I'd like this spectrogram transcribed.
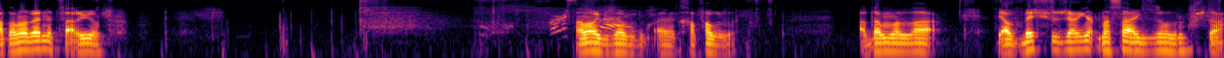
Adama ben de tarıyorum. First Ama güzel vurdum. Evet kafa vurdu. Adam valla ya 500 can yapmasa güzel olurmuş da.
